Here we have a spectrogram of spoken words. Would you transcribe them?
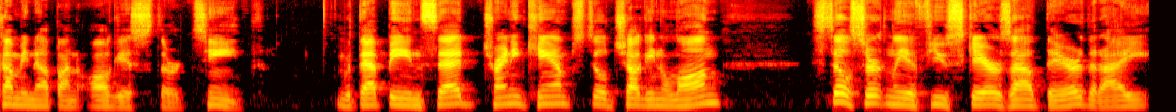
coming up on August 13th. With that being said, training camp still chugging along. Still, certainly a few scares out there that I,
